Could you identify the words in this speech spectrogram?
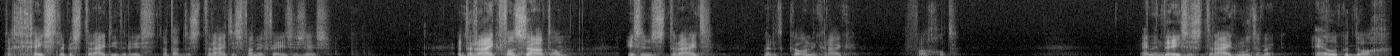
de geestelijke strijd die er is, dat dat de strijd is van Efeze 6. Het rijk van Satan is in strijd met het koninkrijk van God. En in deze strijd moeten we elke dag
